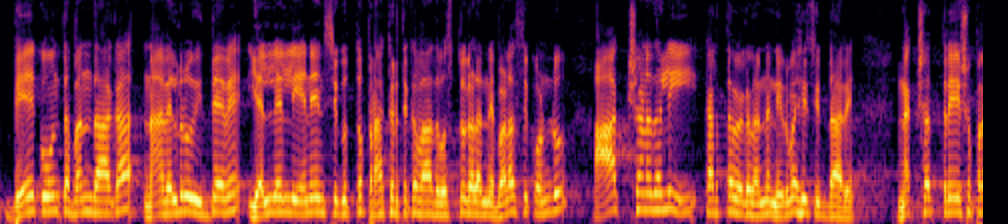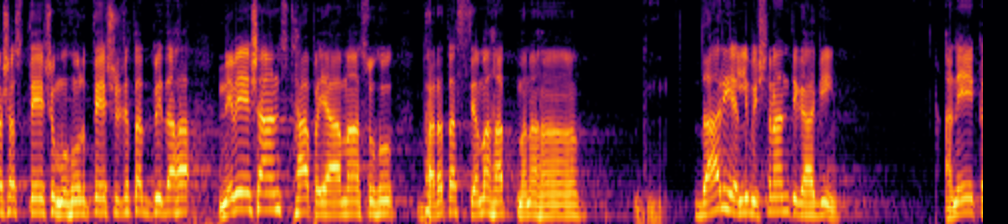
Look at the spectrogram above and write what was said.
ಬೇಕು ಅಂತ ಬಂದಾಗ ನಾವೆಲ್ಲರೂ ಇದ್ದೇವೆ. ಎಲ್ಲೆಲ್ಲಿ ಏನೇನು ಸಿಗುತ್ತೋ ಪ್ರಾಕೃತಿಕವಾದ ವಸ್ತುಗಳನ್ನೇ ಬಳಸಿಕೊಂಡು ಆ ಕ್ಷಣದಲ್ಲಿ ಕರ್ತವ್ಯಗಳನ್ನು ನಿರ್ವಹಿಸಿದ್ದಾರೆ. ನಕ್ಷತ್ರೇಷು ಪ್ರಶಸ್ತೇಷು ಮುಹೂರ್ತೇಷು ಚ ತದ್ವಿಧ ನಿವೇಶಾನ್ ಸ್ಥಾಪಯಾಮಾಸು ಭರತಸ್ಯ ಮಹಾತ್ಮನಃ. ದಾರಿಯಲ್ಲಿ ವಿಶ್ರಾಂತಿಗಾಗಿ ಅನೇಕ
